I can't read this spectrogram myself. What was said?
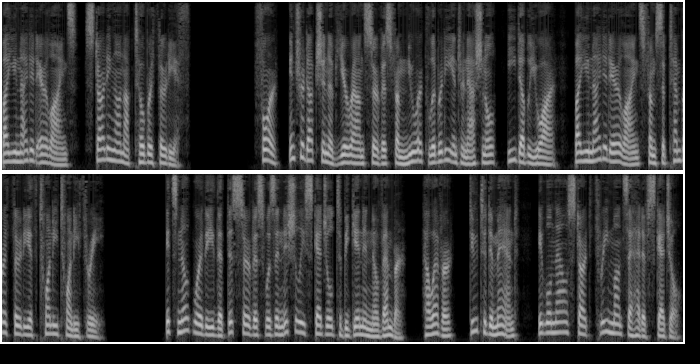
by United Airlines, starting on October 30th. 4. Introduction of year-round service from Newark Liberty International, EWR, by United Airlines from September 30, 2023. It's noteworthy that this service was initially scheduled to begin in November, however, due to demand, it will now start three months ahead of schedule.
